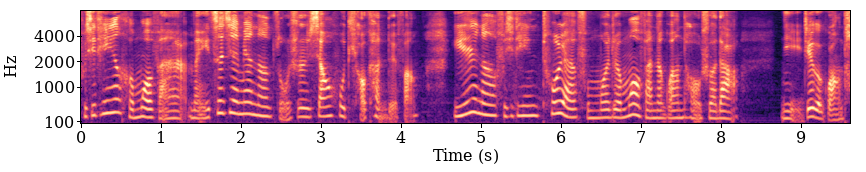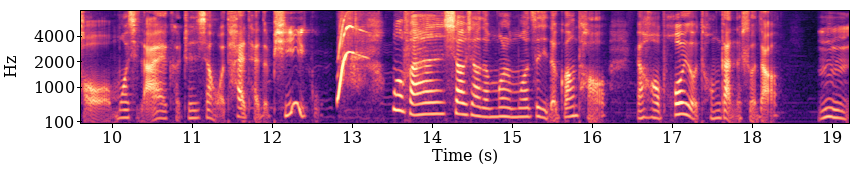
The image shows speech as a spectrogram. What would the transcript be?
伏羲听和莫凡啊，每一次见面呢，总是相互调侃对方。一日呢，伏羲听突然抚摸着莫凡的光头，说道：“你这个光头摸起来可真像我太太的屁股。”莫凡笑笑的摸了摸自己的光头，然后颇有同感的说道：“嗯，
